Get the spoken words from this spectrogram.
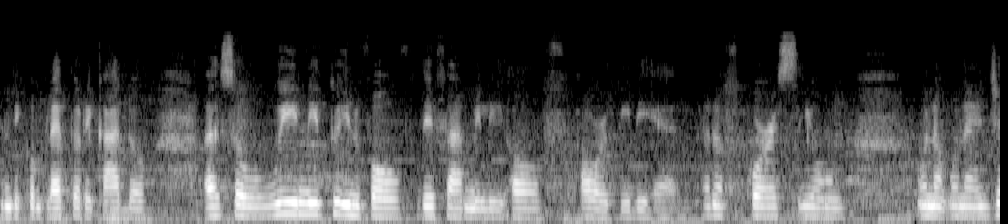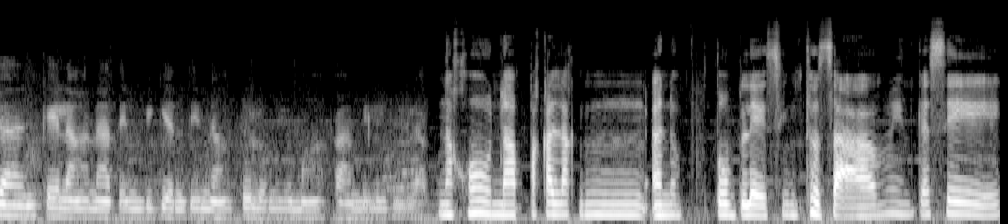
hindi kompleto Ricardo. Uh, so we need to involve the family of our PDL. And of course yung unang-una dyan, kailangan natin bigyan din ng tulong yung mga family nila. Nako, napakalaking ano to blessing to sa amin kasi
